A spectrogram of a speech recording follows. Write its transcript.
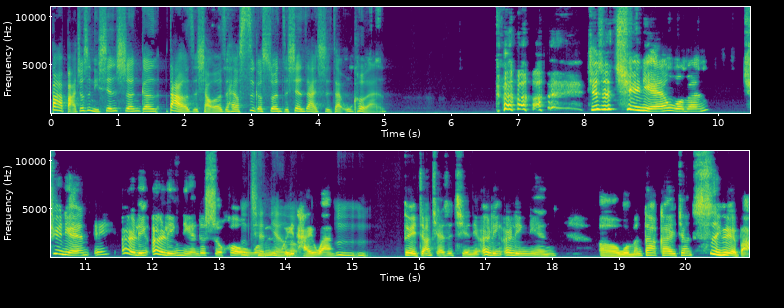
爸爸就是你先生跟大儿子、小儿子还有四个孙子，现在是在乌克兰。其 实去年我们。去年哎，二零二零年的时候，我们回台湾。嗯嗯嗯，对，讲起来是前年，二零二零年，呃，我们大概这样四月吧，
